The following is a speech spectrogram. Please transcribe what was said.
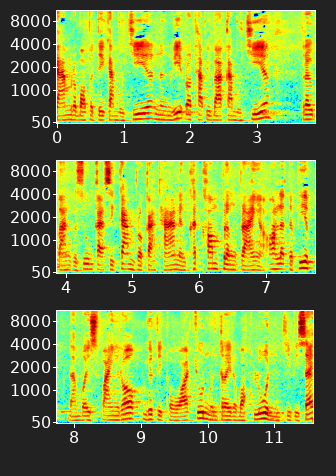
កម្មរបស់ប្រទេសកម្ពុជា និងរាជរដ្ឋាភិបាលកម្ពុជា ត្រូវបានក្រសួងកសិកម្មប្រកាសថានឹងខិតខំប្រឹងប្រែងឲ្យអស់លទ្ធភាពដើម្បីស្វែងរកយុត្តិធម៌ជូនមន្ត្រីរបស់ខ្លួនជាពិសេស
